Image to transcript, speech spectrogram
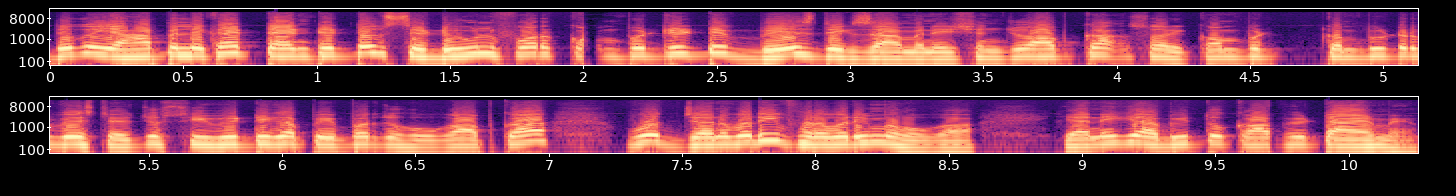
देखो, यहाँ पे लिखा है tentative schedule for competitive based examination जो आपका सॉरी कंप्यूटर बेस्ड है, जो सीबीटी का पेपर जो होगा आपका, वो जनवरी, फरवरी में होगा। यानी कि अभी तो काफ़ी टाइम है।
